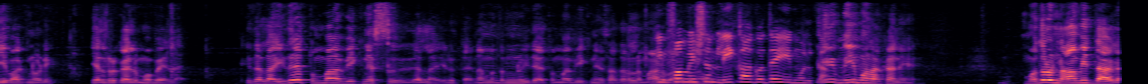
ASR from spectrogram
ಇವಾಗ ನೋಡಿ. ಎಲ್ಲರ ಕೈಲೂ ಮೊಬೈಲೇ ಇದೆಲ್ಲ ಇದೇ ತುಂಬ ವೀಕ್ನೆಸ್ ಇದೆಲ್ಲ ಇರುತ್ತೆ. ನಮ್ಮ ಹತ್ರನೂ ಇದೆ ತುಂಬ ವೀಕ್ನೆಸ್ ಅದರೆಲ್ಲ ಮಾಡಿ ಇನ್ಫಾರ್ಮೇಶನ್ ಲೀಕ್ ಆಗೋದೇ ಈ ಮೂಲಕ. ಈ ಮೂಲಕನೇ. ಮೊದಲು ನಾವಿದ್ದಾಗ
